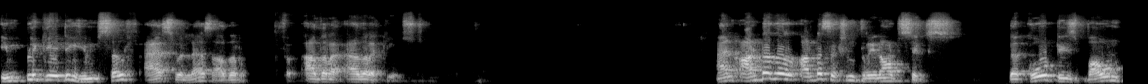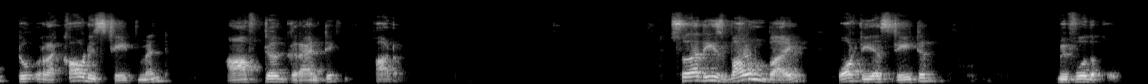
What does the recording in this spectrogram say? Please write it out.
Implicating himself as well as other, other, other accused. And under the under section 306, the court is bound to record his statement after granting pardon. So that he is bound by what he has stated before the court.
